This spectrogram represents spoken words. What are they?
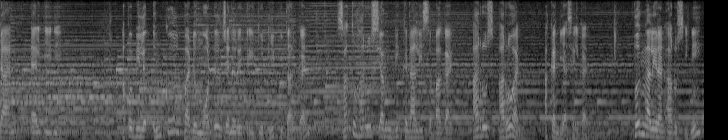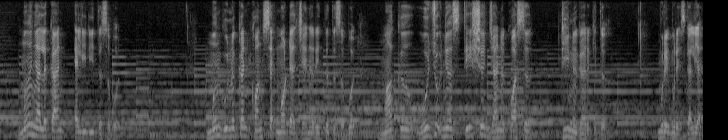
dan LED. Apabila engkol pada model generator itu diputarkan, satu arus yang dikenali sebagai arus aruan akan dihasilkan. Pengaliran arus ini menyalakan LED tersebut. Menggunakan konsep model generator tersebut, maka wujudnya stesen jana kuasa di negara kita. Murid-murid sekalian,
